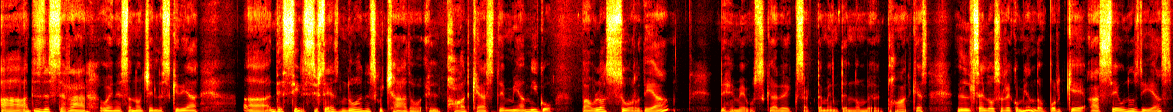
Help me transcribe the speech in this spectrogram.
ah, antes de cerrar hoy en esta noche, les quería decir, si ustedes no han escuchado el podcast de mi amigo Pablo Azurdia, déjenme buscar exactamente el nombre del podcast, se los recomiendo porque hace unos días,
